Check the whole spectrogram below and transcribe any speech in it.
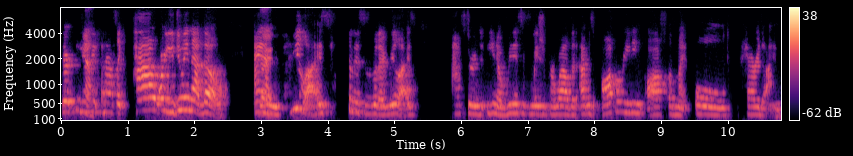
They're, yeah. and I was like, how are you doing that though? And right. I realized, and this is what I realized after, you know, reading this information for a while, that I was operating off of my old paradigm.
